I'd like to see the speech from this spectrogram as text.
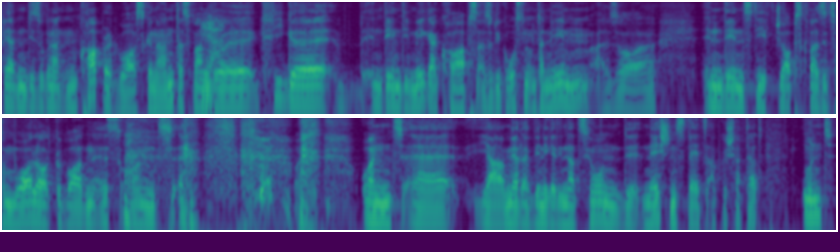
werden die sogenannten Corporate Wars genannt. Das waren Ja. wohl Kriege, in denen die Megacorps, also die großen Unternehmen, also in denen Steve Jobs quasi zum Warlord geworden ist und und äh, ja mehr oder weniger die Nationen, die Nation States abgeschafft hat. Und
